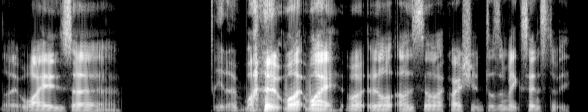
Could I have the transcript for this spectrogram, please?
Like, why is uh, you know, why, why, why? Well, answer that question. It doesn't make sense to me.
